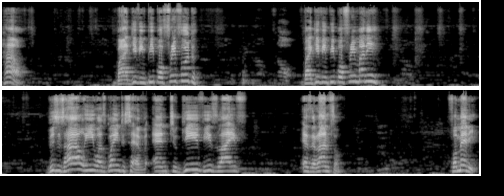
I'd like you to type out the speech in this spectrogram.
How? By giving people free food? No. By giving people free money? This is how he was going to serve and to give his life as a ransom for many.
